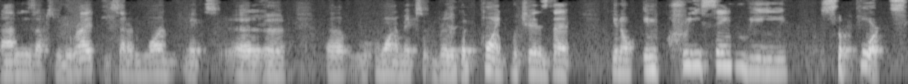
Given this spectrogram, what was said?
Natalie is absolutely right. Senator Warren makes uh, uh, uh, Warner makes a really good point, which is that you know, increasing the supports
